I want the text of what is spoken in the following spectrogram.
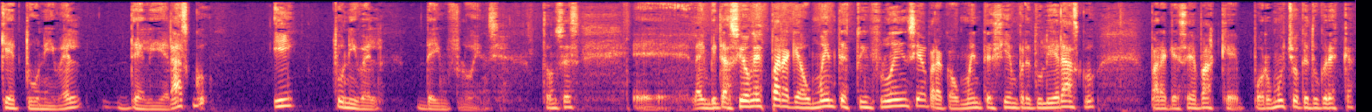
que tu nivel de liderazgo y tu nivel de influencia. Entonces, eh, la invitación es para que aumentes tu influencia, para que aumentes siempre tu liderazgo, para que sepas que por mucho que tú crezcas,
